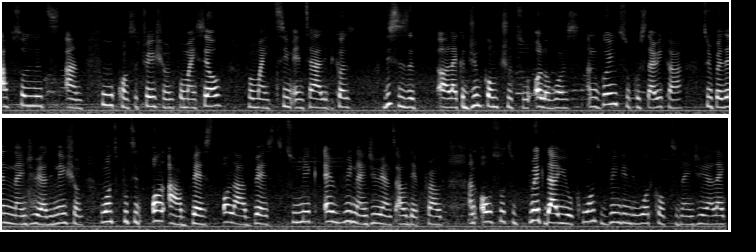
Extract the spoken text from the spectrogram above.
absolute and full concentration for myself, for my team entirely, because this is a, uh, like a dream come true to all of us. And going to Costa Rica to represent Nigeria, the nation, we want to put in all our best, all our best to make every Nigerians out there proud, and also to break that yoke. We want to bring in the World Cup to Nigeria. Like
